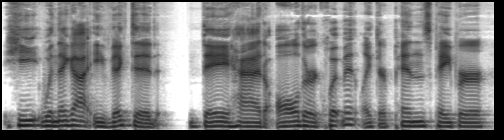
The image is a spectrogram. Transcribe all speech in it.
he when they got evicted they had all their equipment like their pens paper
